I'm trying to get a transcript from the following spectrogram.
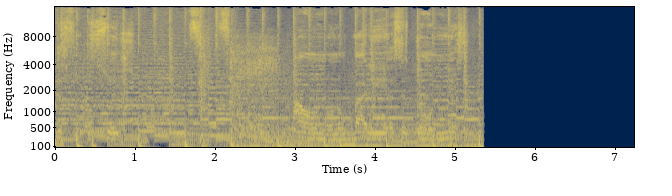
Just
